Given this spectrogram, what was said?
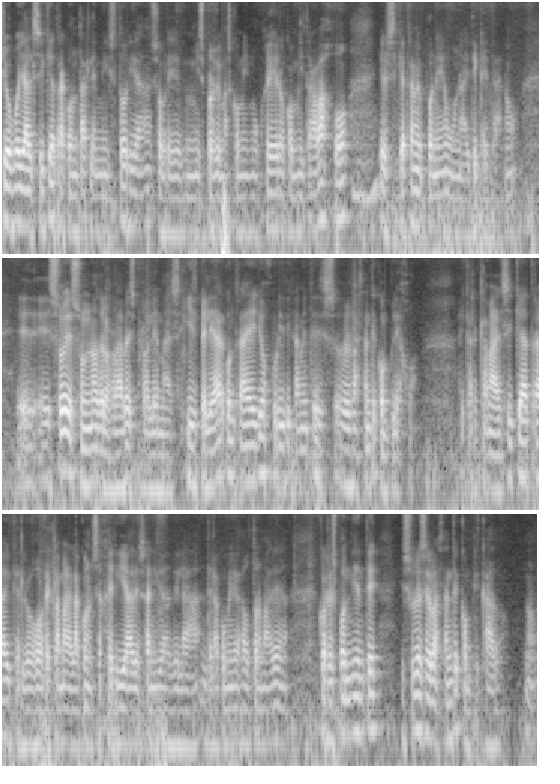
yo voy al psiquiatra a contarle mi historia sobre mis problemas con mi mujer o con mi trabajo y el psiquiatra me pone una etiqueta. ¿no? Eh, eso es uno de los graves problemas y pelear contra ello jurídicamente es, bastante complejo. Hay que reclamar al psiquiatra, hay que luego reclamar a la Consejería de Sanidad de la, de la comunidad autónoma correspondiente y suele ser bastante complicado. ¿No?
